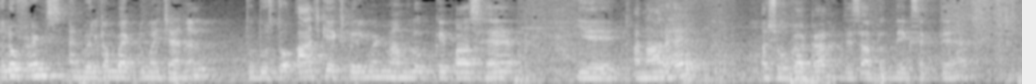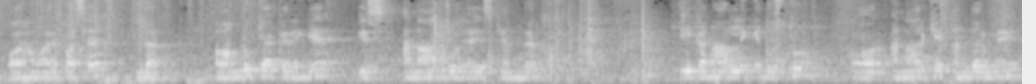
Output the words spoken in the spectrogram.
Hello friends and welcome back to my channel तो दोस्तों, आज के एक्सपेरिमेंट में हम लोग के पास है ये अनार है, अशोका का, जैसा आप लोग देख सकते हैं, और हमारे पास है लर। अब हम लोग क्या करेंगे, इस अनार जो है इसके अंदर, एक अनार लेंगे दोस्तों, और अनार के अंदर में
